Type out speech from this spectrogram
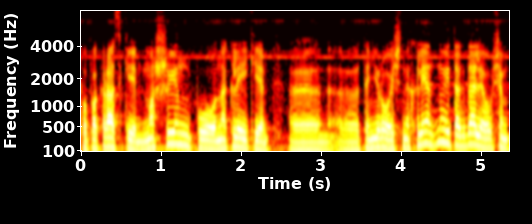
по покраске машин, по наклейке тонировочных лент, ну и так далее. В общем,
